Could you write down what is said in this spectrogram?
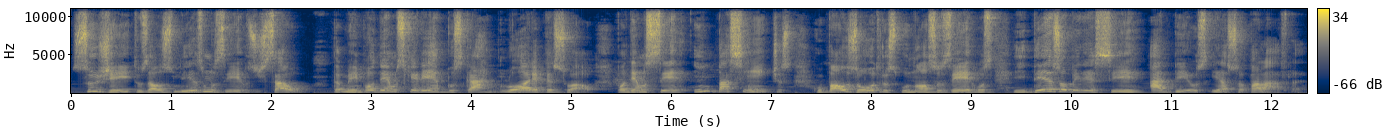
sujeitos aos mesmos erros de Saul. Também podemos querer buscar glória pessoal. Podemos ser impacientes, culpar os outros por nossos erros e desobedecer a Deus e a sua palavra.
